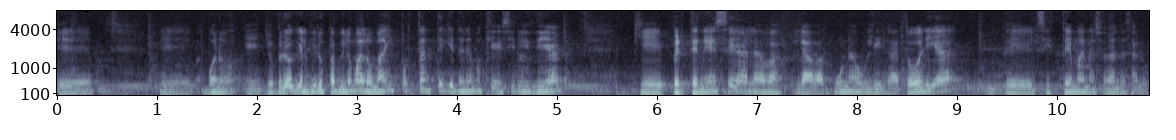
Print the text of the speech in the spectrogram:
Eh, eh, bueno, eh, yo creo que el virus papiloma lo más importante que tenemos que decir hoy día que pertenece a la, la vacuna obligatoria del Sistema Nacional de Salud.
